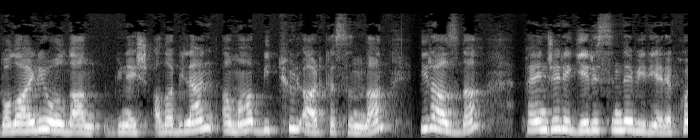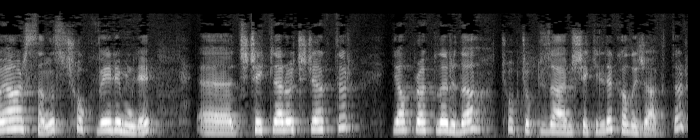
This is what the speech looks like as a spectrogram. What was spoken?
dolaylı yoldan güneş alabilen ama bir tül arkasından biraz da pencere gerisinde bir yere koyarsanız çok verimli e, çiçekler açacaktır. Yaprakları da çok çok güzel bir şekilde kalacaktır.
